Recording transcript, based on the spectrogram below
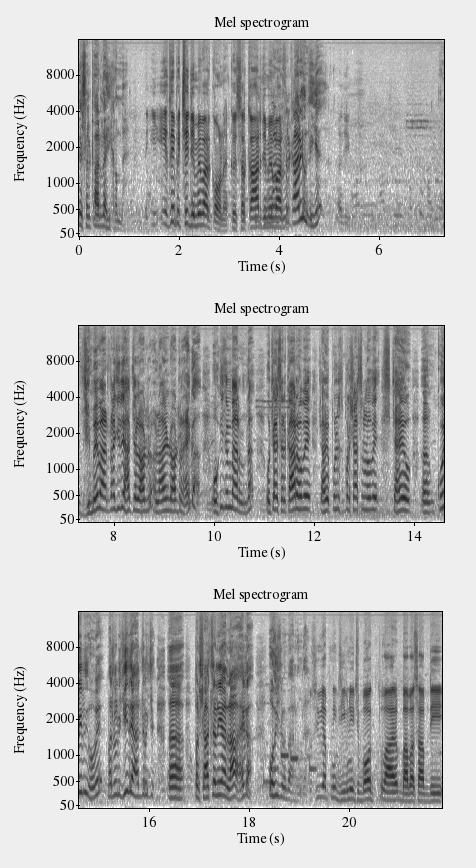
ਇਹ ਸਰਕਾਰ ਦਾ ਹੀ ਕੰਮ ਹੈ। ਇਸ ਦੇ ਪਿੱਛੇ ਜ਼ਿੰਮੇਵਾਰ ਕੌਣ ਹੈ? ਕੋਈ ਸਰਕਾਰ ਜ਼ਿੰਮੇਵਾਰ ਸਰਕਾਰ ਹੀ ਹੁੰਦੀ ਹੈ। ਹਾਂਜੀ। ਜ਼ਿੰਮੇਵਾਰ ਤਾਂ ਜਿਹਦੇ ਹੱਥ ਲਾਅ ਐਂਡ ਆਰਡਰ ਹੈਗਾ, ਉਹੀ ਜ਼ਿੰਮੇਵਾਰ ਹੁੰਦਾ। ਉਹ ਚਾਹੇ ਸਰਕਾਰ ਹੋਵੇ, ਚਾਹੇ ਪੁਲਿਸ ਪ੍ਰਸ਼ਾਸਨ ਹੋਵੇ, ਚਾਹੇ ਉਹ ਕੋਈ ਵੀ ਹੋਵੇ, ਮਤਲਬ ਜਿਹਦੇ ਹੱਥ ਵਿੱਚ ਪ੍ਰਸ਼ਾਸਨ ਜਾਂ ਲਾਅ ਹੈਗਾ, ਉਹੀ ਜ਼ਿੰਮੇਵਾਰ ਹੁੰਦਾ। ਤੁਸੀਂ ਵੀ ਆਪਣੀ ਜੀਵਨੀ 'ਚ ਬਹੁਤ ਵਾਰ ਬਾਬਾ ਸਾਹਿਬ ਦੀ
